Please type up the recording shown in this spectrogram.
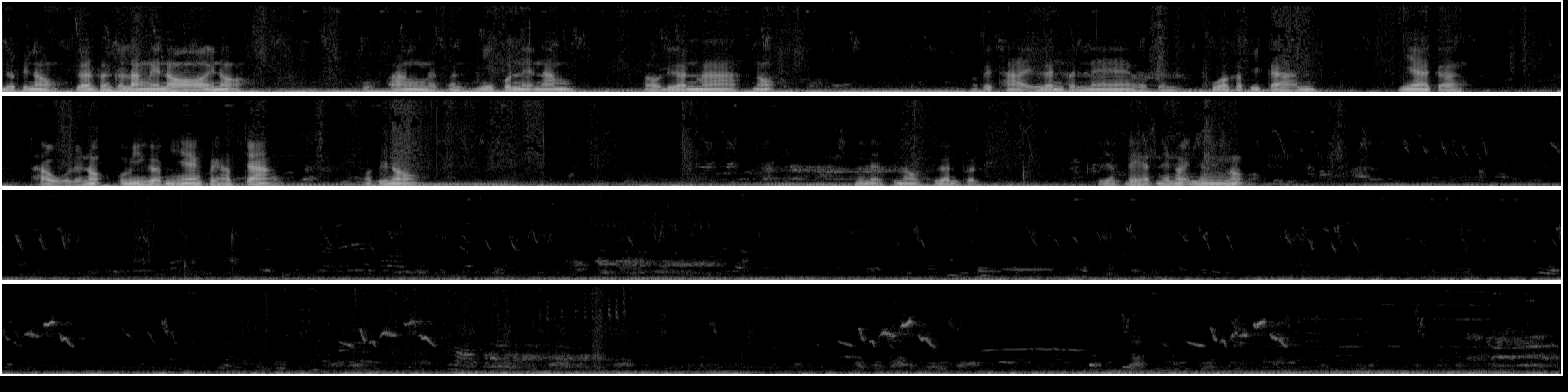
เด้อพี่น้องเพื่อนเพิ่นกำลังน้อยๆเนาะผู้ฟังนะเพิ่นมีคนแนะนำเอาเดือนมาเนาะ เอาไปถ่ายเพื่อนเพิ่นแน่เพิ่นพัวกับพิการเมียกับเถ่าเลยเนาะผมมีเหือบมีแห้งไปครับจ้างว่าพี่น้องนี่แหละพี่น้องเพื่อนเพิ่นอยากแดดหน่อยหนึ่งเนาะ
